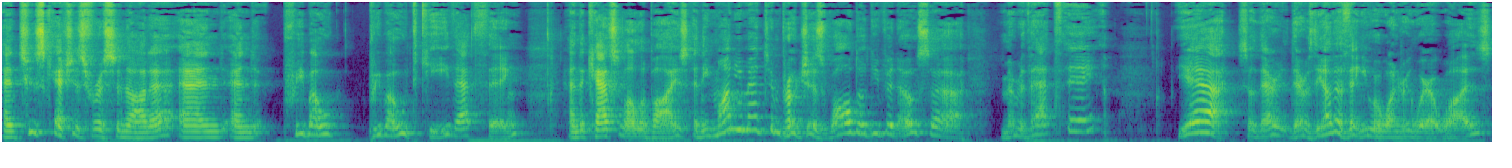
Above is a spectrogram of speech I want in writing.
and two sketches for a sonata, and, and Pribautki, that thing, and the Cat's Lullabies, and the Monumentum pro Gesualdo di Venosa. Remember that thing? Yeah, so there, there was the other thing you were wondering where it was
